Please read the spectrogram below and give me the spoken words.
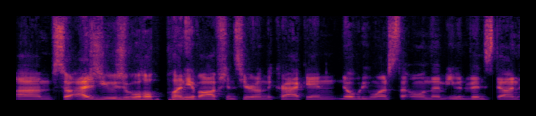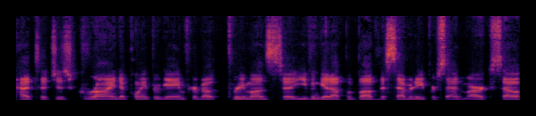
Um, so as usual, plenty of options here on the Kraken. Nobody wants to own them. Even Vince Dunn had to just grind a point per game for about three months to even get up above the 70% mark. So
